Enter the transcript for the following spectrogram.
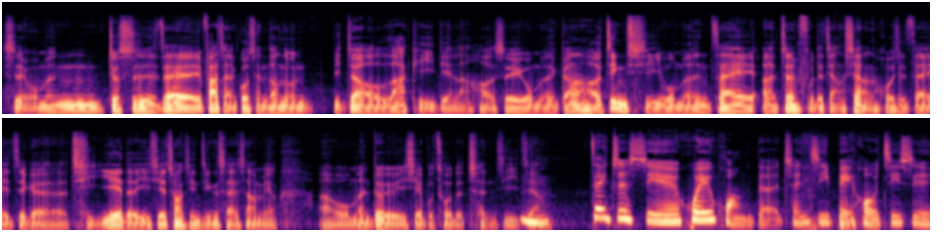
是我们就是在发展的过程当中。比较 lucky 一点啦，好，所以我们刚好近期我们在呃政府的奖项，或是在这个企业的一些创新竞赛上面，呃，我们都有一些不错的成绩。这样，嗯，在这些辉煌的成绩背后，其实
